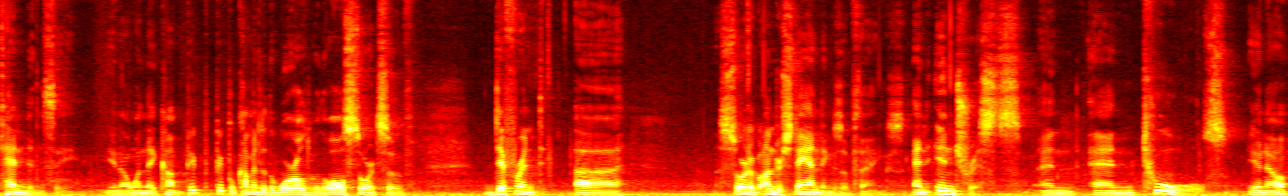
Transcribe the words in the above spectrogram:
tendency. You know, when they come, pe- people come into the world with all sorts of different uh, sort of understandings of things and interests and and tools. You know,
